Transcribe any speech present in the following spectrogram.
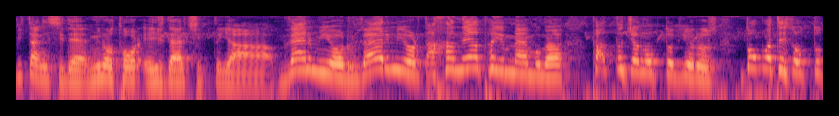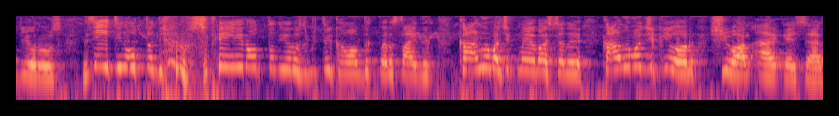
Bir tanesi de Minotaur ejder çıktı ya. Vermiyor, vermiyor. Daha ne yapayım ben buna? Patlıcan otto diyoruz. Domates otto diyoruz. Zeytin otto diyoruz. Peynir otto diyoruz. Bütün kaldıkları saydık. Karnım acıkmaya başladı. Karnım acıkıyor. Şu an arkadaşlar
